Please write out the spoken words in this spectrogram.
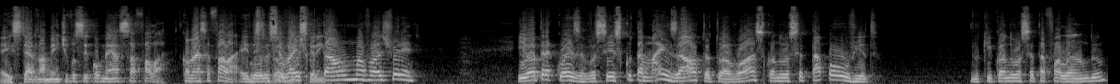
é, externamente você começa a falar. Começa a falar. E daí você, vai escutar diferente. uma voz diferente. E outra coisa, você escuta mais alto a tua voz quando você tapa o ouvido do que quando você está falando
